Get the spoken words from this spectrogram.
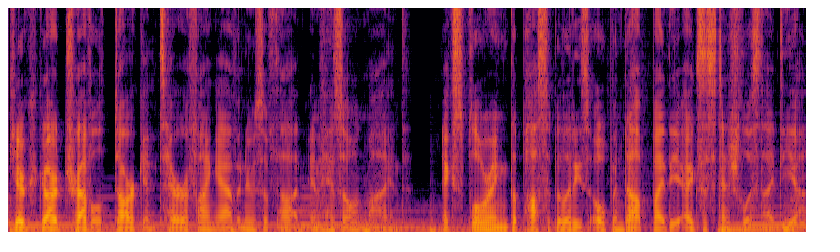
Kierkegaard traveled dark and terrifying avenues of thought in his own mind, exploring the possibilities opened up by the existentialist idea,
